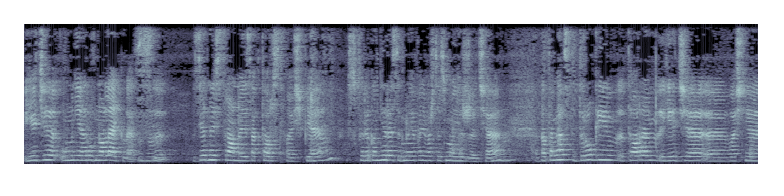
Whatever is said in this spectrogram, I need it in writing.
jedzie u mnie równolegle. Z, z jednej strony jest aktorstwo i śpiew, z którego nie rezygnuję, ponieważ to jest moje życie. Natomiast drugim torem jedzie y, właśnie y,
